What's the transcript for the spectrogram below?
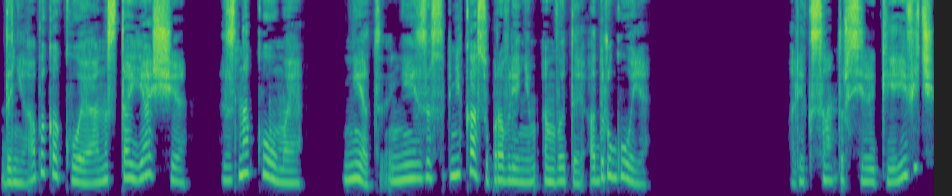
Да не абы какое, а настоящее, знакомое. Нет, не из особняка с управлением МВД, а другое. «Александр Сергеевич?»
